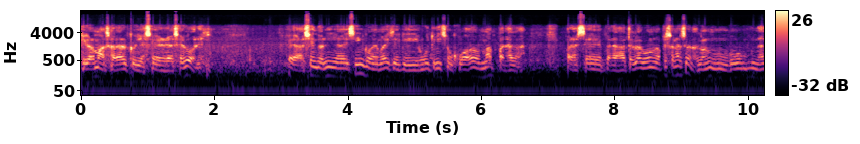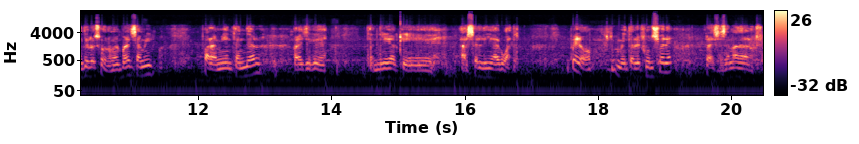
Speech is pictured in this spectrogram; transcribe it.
llegar más al arco y hacer, hacer goles. Eh, haciendo línea de 5 me parece que utiliza un jugador más para para hacer, para atacar con una persona sola, con un, con un delantero solo. Me parece a mí, para mi entender, parece que tendría que hacer línea de 4. Pero mientras le funcione, gracias Hernán de la noche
